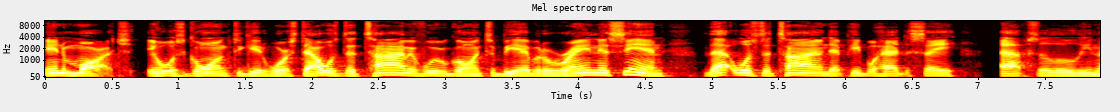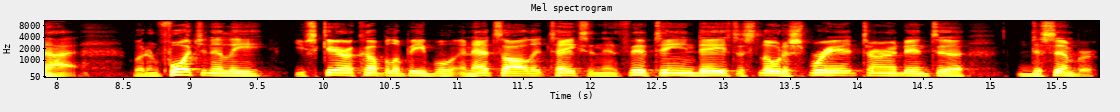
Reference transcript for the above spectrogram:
in March, it was going to get worse. That was the time, if we were going to be able to rein this in, that was the time that people had to say, absolutely not. But unfortunately, you scare a couple of people, and that's all it takes. And then 15 days to slow the spread turned into December.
